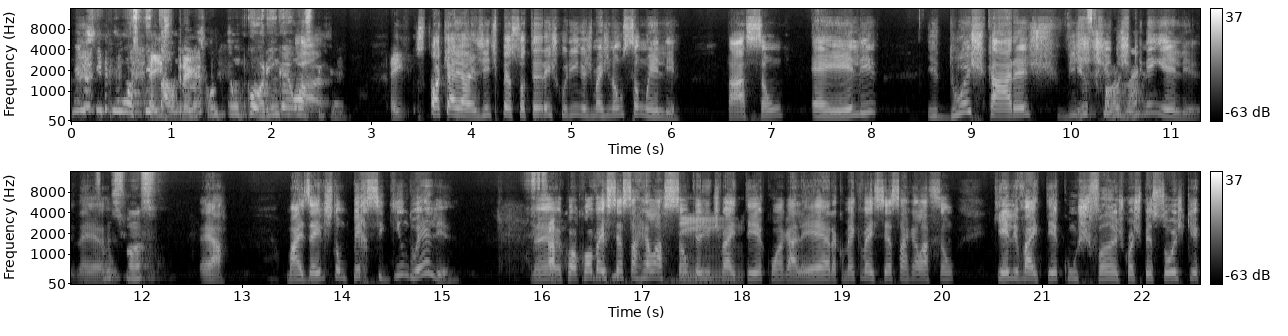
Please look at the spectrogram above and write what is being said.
Nem sempre um hospital, né? estranho. Mas quando tem um Coringa, é um Ó, hospital. Só que aí a gente pensou três coringas, mas não são ele, tá? São é ele e duas caras vestidos fãs, né? que nem ele, né? São os fãs. É. Mas aí eles estão perseguindo ele? Né? A- Qual, qual vai ser essa relação que a gente vai Sim. ter com a galera? Como é que vai ser essa relação que ele vai ter com os fãs, com as pessoas que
